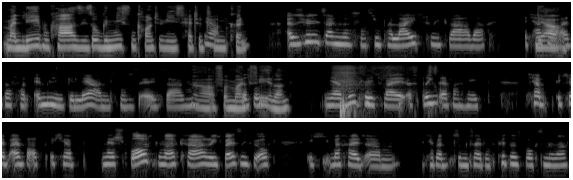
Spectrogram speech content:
mein Leben quasi so genießen konnte, wie ich es hätte Ja. tun können. Also ich will nicht sagen, dass das super leicht für mich war, aber ich habe Ja. auch einfach von Emily gelernt, muss ich ehrlich sagen. Ja, von meinen Das ist- Fehlern. Ja, wirklich, weil es bringt einfach nichts. Ich habe ich hab einfach, ich habe mehr Sport gemacht, Ahnung, ich weiß nicht wie oft. Ich mache halt, ähm, ich habe halt zum Zeitpunkt Fitnessboxen gemacht.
